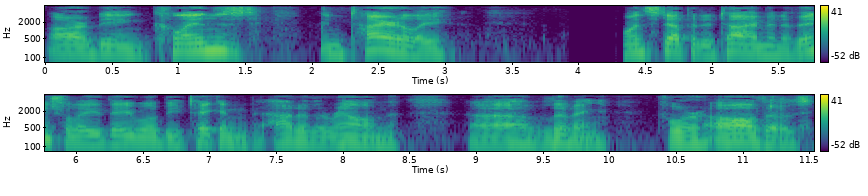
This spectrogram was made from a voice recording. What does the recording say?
are being cleansed entirely one step at a time, and eventually they will be taken out of the realm uh, of living for all those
